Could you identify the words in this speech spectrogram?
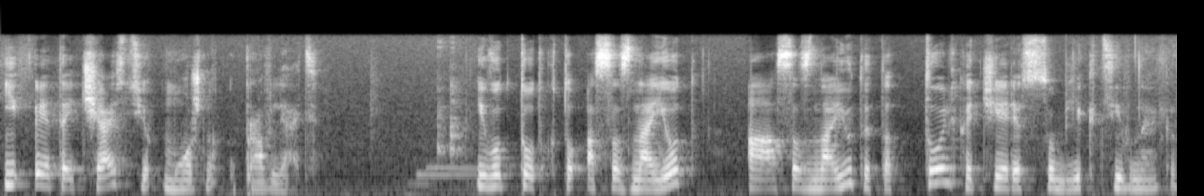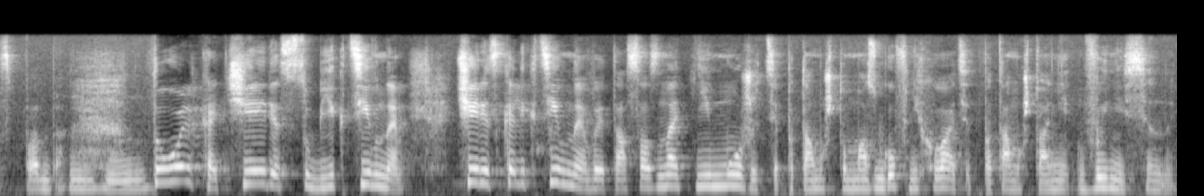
и этой частью можно управлять. И вот тот, кто осознает, а осознают это только через субъективное, господа. Угу. Только через субъективное. Через коллективное вы это осознать не можете, потому что мозгов не хватит, потому что они вынесены.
